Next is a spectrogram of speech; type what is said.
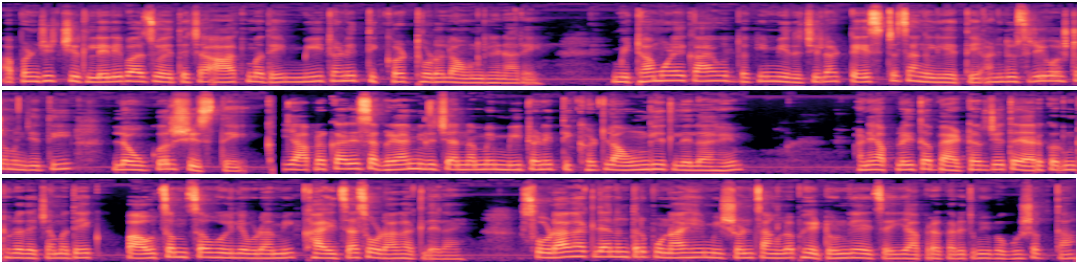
आपण जी चिरलेली बाजू आहे त्याच्या आतमध्ये मीठ आणि तिखट थोडं लावून घेणार आहे. मिठामुळे काय होतं की मिरचीला टेस्ट चांगली येते आणि दुसरी गोष्ट म्हणजे ती लवकर शिजते. या प्रकारे सगळ्या मिरच्यांना मी मीठ आणि तिखट लावून घेतलेलं आहे. आणि आपलं इथं बॅटर जे तयार करून ठेवलं त्याच्यामध्ये एक पाव चमचा होईल एवढा मी खायचा सोडा घातलेला आहे. सोडा घातल्यानंतर पुन्हा हे मिश्रण चांगलं फेटून घ्यायचं आहे या प्रकारे तुम्ही बघू शकता.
